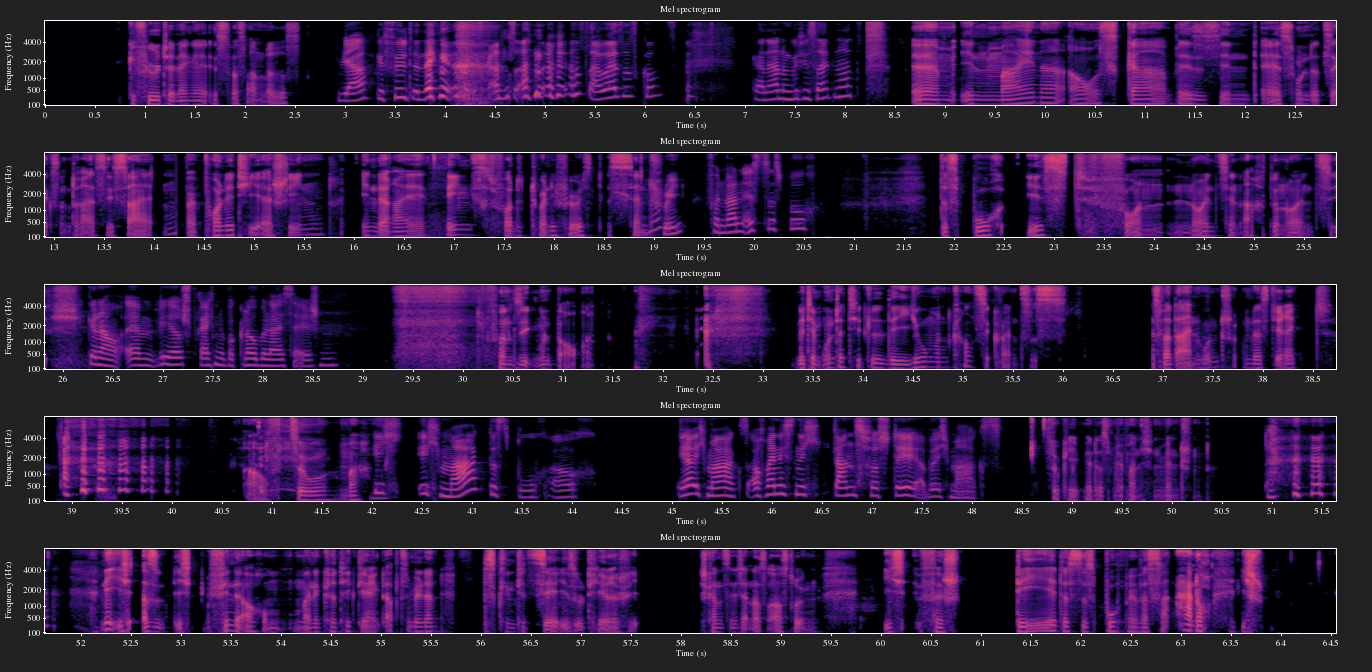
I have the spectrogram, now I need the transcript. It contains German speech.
Gefühlte Länge ist was anderes. Ja, gefühlte Länge ist was ganz anderes, aber es ist kurz. Keine Ahnung, wie viele Seiten hat Ähm, in meiner Ausgabe sind es 136 Seiten. Bei Polity erschienen in der Reihe Things for the 21st Century. Von wann ist das Buch? Das Buch ist von 1998 Genau, ähm, wir sprechen über Globalization. von Sigmund Baumann. Mit dem Untertitel The Human Consequences. Es war dein Wunsch, um das direkt aufzumachen. Ich, ich mag das Buch auch. Ja, ich mag's. Auch wenn ich es nicht ganz verstehe, aber ich mag's. So geht mir das mit manchen Menschen. Nee, ich, also ich finde auch, um meine Kritik direkt abzumildern, das klingt jetzt sehr esoterisch. Ich kann es nicht anders ausdrücken. Ich verstehe, dass das Buch mir was sagt. Ah, doch, ich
